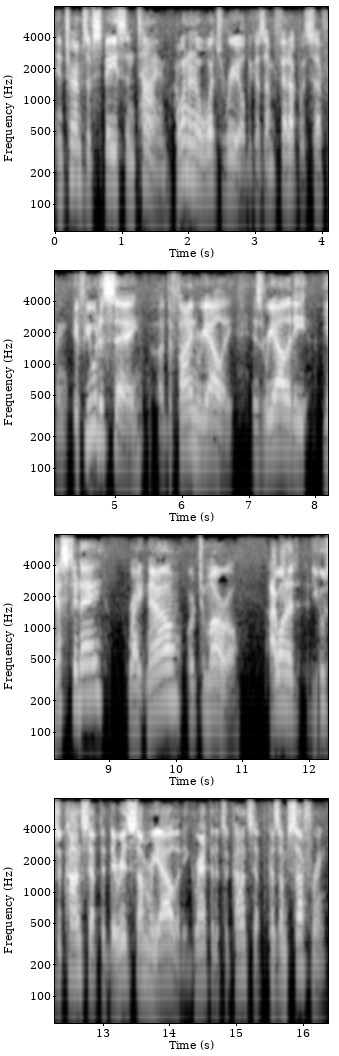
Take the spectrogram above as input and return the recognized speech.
in terms of space and time, I want to know what's real because I'm fed up with suffering. If you were to say, uh, define reality, is reality yesterday, right now, or tomorrow? I want to use a concept that there is some reality. Granted, it's a concept because I'm suffering.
